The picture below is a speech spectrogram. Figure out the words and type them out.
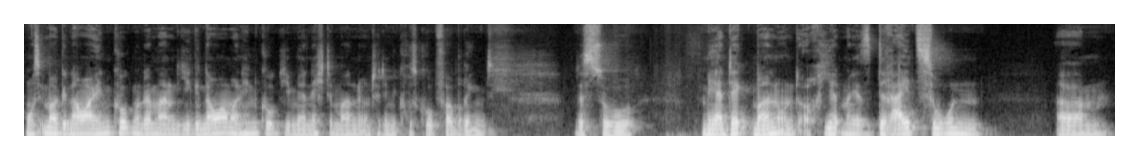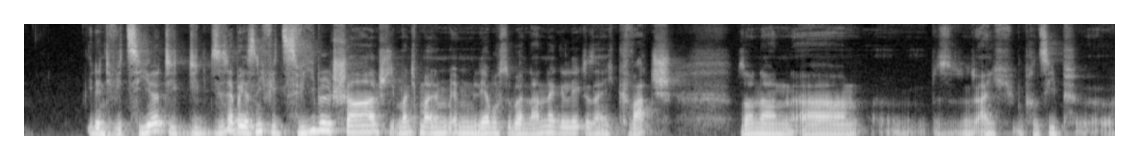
man muss immer genauer hingucken und wenn man, je genauer man hinguckt, je mehr Nächte man unter dem Mikroskop verbringt, desto mehr entdeckt man und auch hier hat man jetzt drei Zonen ähm, identifiziert. Die, die, die sind aber jetzt nicht wie Zwiebelschalen, steht manchmal im, im Lehrbuch so übereinander gelegt, das ist eigentlich Quatsch, sondern ähm, sind eigentlich im Prinzip äh,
